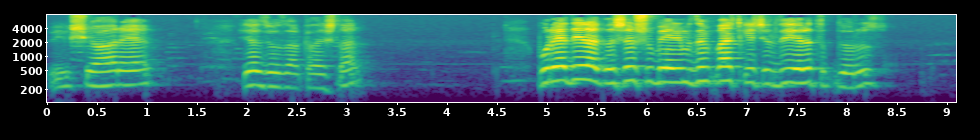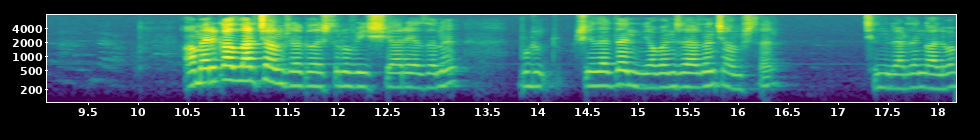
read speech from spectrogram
Wishare Wishare yazıyoruz arkadaşlar. Buraya değil arkadaşlar şu beynimizin felç geçildiği yere tıklıyoruz. Amerikalılar çalmış arkadaşlar o Wishare yazanı. Bu şeylerden yabancılardan çalmışlar. Çinlilerden galiba.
